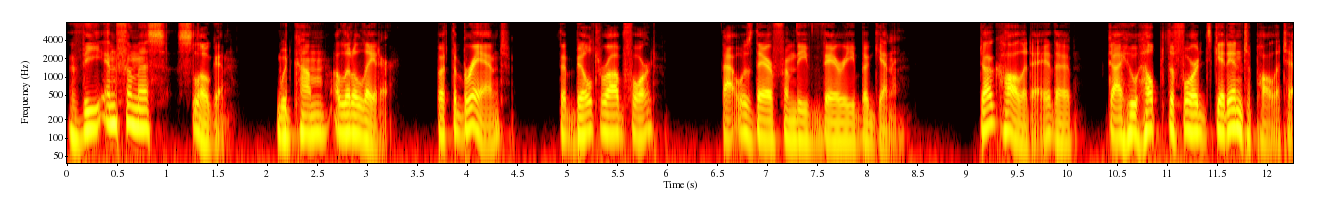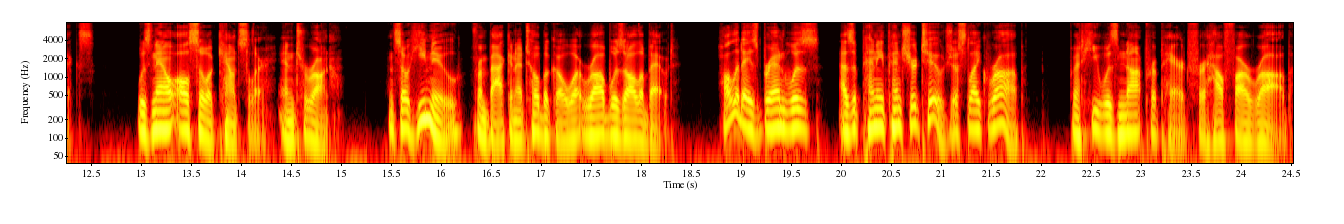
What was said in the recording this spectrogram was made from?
The infamous slogan would come a little later, but the brand that built Rob Ford, that was there from the very beginning. Doug Holyday, the guy who helped the Fords get into politics, was now also a counselor in Toronto. And so he knew from back in Etobicoke what Rob was all about. Holyday's brand was as a penny pincher too, just like Rob. But he was not prepared for how far Rob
